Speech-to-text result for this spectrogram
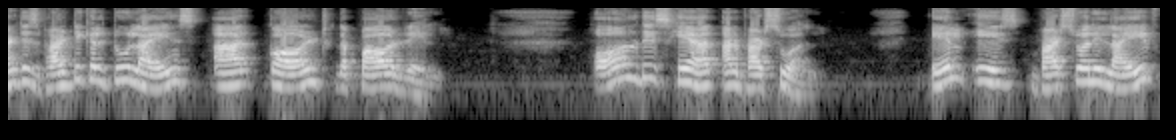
and these vertical two lines are called the power rail. All these here are virtual. L is virtually live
